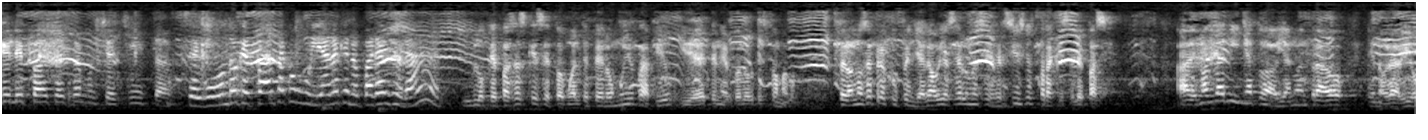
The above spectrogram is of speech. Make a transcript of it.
¿Qué le pasa a esa muchachita? Segundo, ¿qué pasa con Juliana que no para de llorar? Lo que pasa es que se tomó el tetelo muy rápido y debe tener dolor de estómago. Pero no se preocupen, ya le voy a hacer unos ejercicios para que se le pase. Además, la niña todavía no ha entrado en horario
